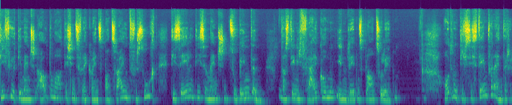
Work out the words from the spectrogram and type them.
die führt die Menschen automatisch ins Frequenzband 2 und versucht, die Seelen dieser Menschen zu binden, dass die nicht freikommen, ihren Lebensplan zu leben. Oder und die Systemveränderer,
